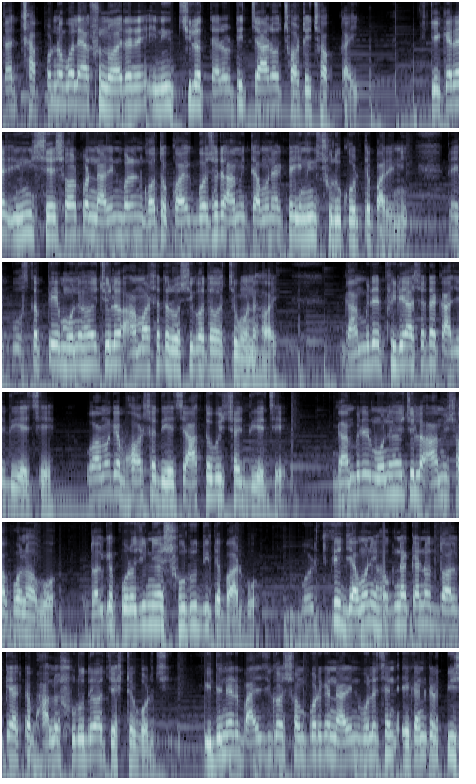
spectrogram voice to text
তার ছাপ্পান্ন বলে একশো নয় রানের ইনিংস ছিল তেরোটি চার ও ছটি ছক্কায়। কেকেআরের ইনিংস শেষ হওয়ার পর নারিন বলেন, গত কয়েক বছরে আমি তেমন একটা ইনিংস শুরু করতে পারিনি। তাই প্রস্তাব পেয়ে মনে হয়েছিল আমার সাথে রসিকতা হচ্ছে মনে হয়। গাম্ভীরের ফিরে আসাটা কাজে দিয়েছে। ও আমাকে ভরসা দিয়েছে, আত্মবিশ্বাস দিয়েছে। গাম্ভীরের মনে হয়েছিল আমি সফল হব, দলকে প্রয়োজনীয় শুরু দিতে পারব। পরিস্থিতি যেমনই হোক না কেন, দলকে একটা ভালো শুরু দেওয়ার চেষ্টা করছি। ইডেনের বাইশ গজ সম্পর্কে নারিন বলেছেন, এখানকার পিচ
